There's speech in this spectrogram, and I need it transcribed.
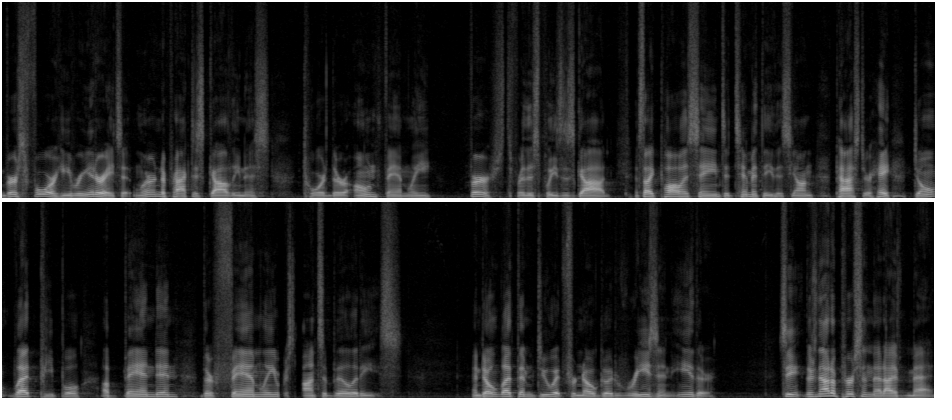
In verse 4, he reiterates it learn to practice godliness toward their own family first, for this pleases God. It's like Paul is saying to Timothy, this young pastor hey, don't let people abandon their family responsibilities. And don't let them do it for no good reason either. See, there's not a person that I've met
